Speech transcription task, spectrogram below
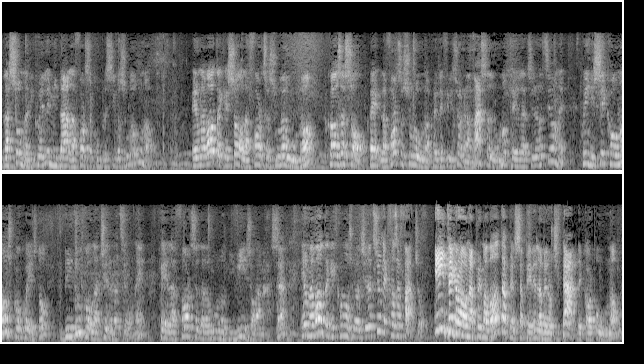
la somma di quelle mi dà la forza complessiva sulla 1. E una volta che so la forza sulla 1, cosa so? Beh, la forza sulla 1 per definizione è la massa dell'1 per l'accelerazione. Quindi se conosco questo, deduco l'accelerazione che è la forza della 1 diviso la massa, e una volta che conosco l'accelerazione cosa faccio? Integro una prima volta per sapere la velocità del corpo 1,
